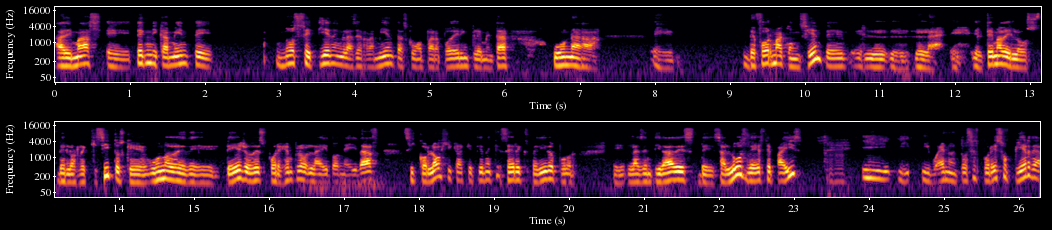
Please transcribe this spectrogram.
Además, eh, técnicamente no se tienen las herramientas como para poder implementar una de forma consciente el, tema de los, de los requisitos, que uno de, ellos es, por ejemplo, la idoneidad psicológica que tiene que ser expedido por eh, las entidades de salud de este país. y, bueno, entonces por eso pierde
